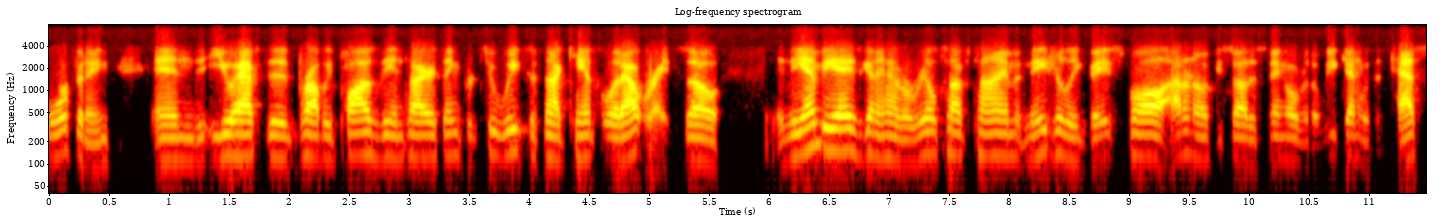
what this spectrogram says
forfeiting, and you have to probably pause the entire thing for two weeks, if not cancel it outright. So the NBA is going to have a real tough time. Major League Baseball, I don't know if you saw this thing over the weekend with the tests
